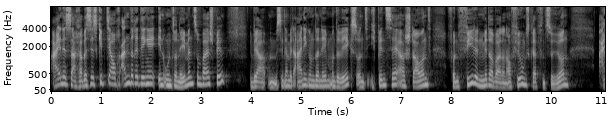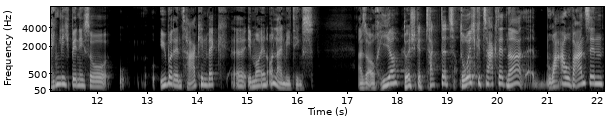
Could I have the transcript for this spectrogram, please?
eine Sache. Aber es, es gibt ja auch andere Dinge in Unternehmen zum Beispiel. Wir sind ja mit einigen Unternehmen unterwegs und ich bin sehr erstaunt von vielen Mitarbeitern, auch Führungskräften zu hören. Eigentlich bin ich so über den Tag hinweg äh, immer in Online-Meetings. Also auch hier. Durchgetaktet. Durchgetaktet, ne? Wow, Wahnsinn.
